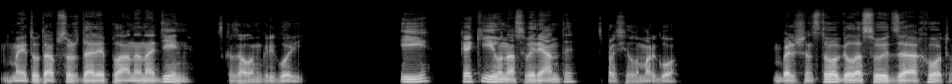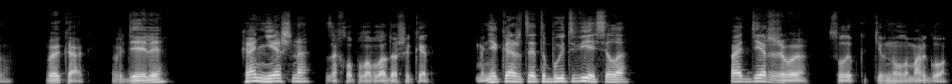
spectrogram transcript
«Мы тут обсуждали планы на день», сказал им Григорий. «И? Какие у нас варианты?» – спросила Марго. «Большинство голосует за охоту. Вы как, в деле?» «Конечно!» – захлопала в ладоши Кэт. «Мне кажется, это будет весело!» «Поддерживаю!» – с улыбкой кивнула Марго.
